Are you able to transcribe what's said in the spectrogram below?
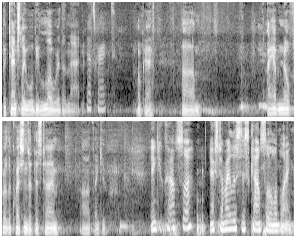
potentially will be lower than that. That's correct. Okay. Um, I have no further questions at this time. Uh, Thank you. Thank you, Counselor. Next on my list is Counselor LeBlanc.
